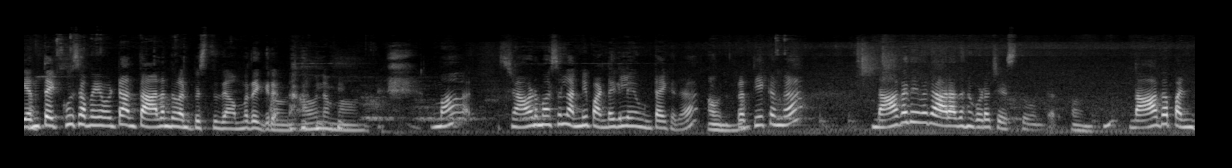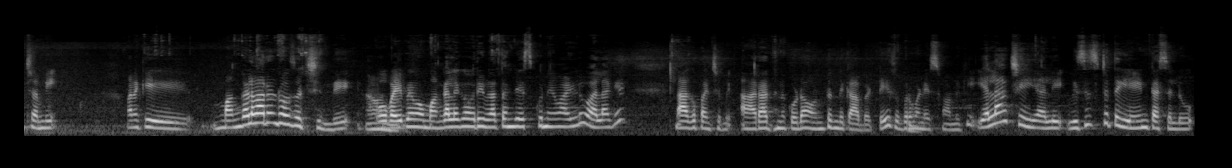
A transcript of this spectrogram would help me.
ఎంత ఎక్కువ సమయం ఉంటే అంత ఆనందం అనిపిస్తుంది అమ్మ దగ్గర. అవునమ్మా అవును. మా శ్రావణ మాసంలో అన్ని పండగలే ఉంటాయి కదా. అవును. ప్రత్యేకంగా నాగదేవత ఆరాధన కూడా చేస్తూ ఉంటారు. నాగ పంచమి మనకి మంగళవారం రోజు వచ్చింది. ఓ వైపు ఏమో మంగళగౌరి వ్రతం చేసుకునే వాళ్ళు అలాగే నాగపంచమి ఆరాధన కూడా ఉంటుంది కాబట్టి సుబ్రహ్మణ్య స్వామికి. ఎలా చేయాలి? విశిష్టత ఏంటి అసలు?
